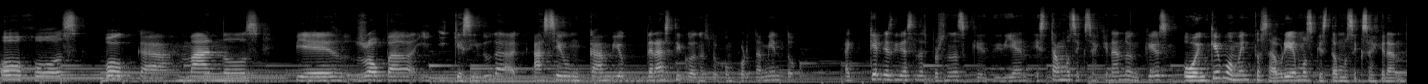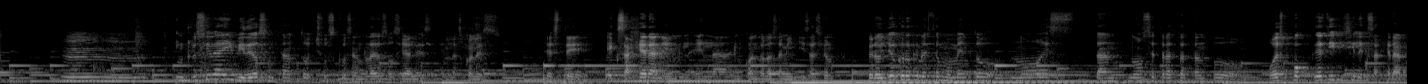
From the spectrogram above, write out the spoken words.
Ojos, boca, manos, pies, ropa, y, que sin duda hace un cambio drástico en nuestro comportamiento. ¿A qué les dirías a las personas que dirían estamos exagerando en qué es o en qué momento sabríamos que estamos exagerando? Mm, inclusive hay videos un tanto chuscos en redes sociales en las cuales este, exageran en, en, la, en cuanto a la sanitización, pero yo creo que en este momento no es tan, no se trata tanto o es, es difícil exagerar.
